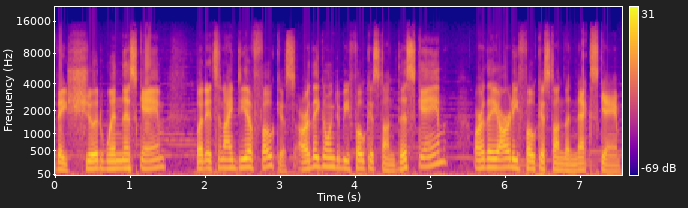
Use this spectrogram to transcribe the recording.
They should win this game, but it's an idea of focus. Are they going to be focused on this game? Or are they already focused on the next game?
